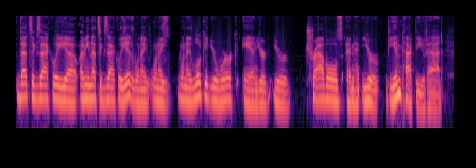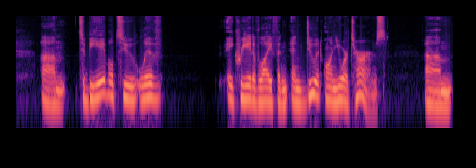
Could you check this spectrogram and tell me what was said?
that's exactly. Uh, I mean, that's exactly it. When I when I when I look at your work and your your travels and your the impact that you've had, um, to be able to live a creative life and and do it on your terms. Um,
